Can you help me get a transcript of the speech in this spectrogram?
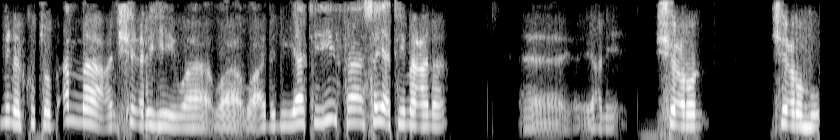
من الكتب. أما عن شعره وأدبياته فسيأتي معنا آه، يعني شعر شعره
